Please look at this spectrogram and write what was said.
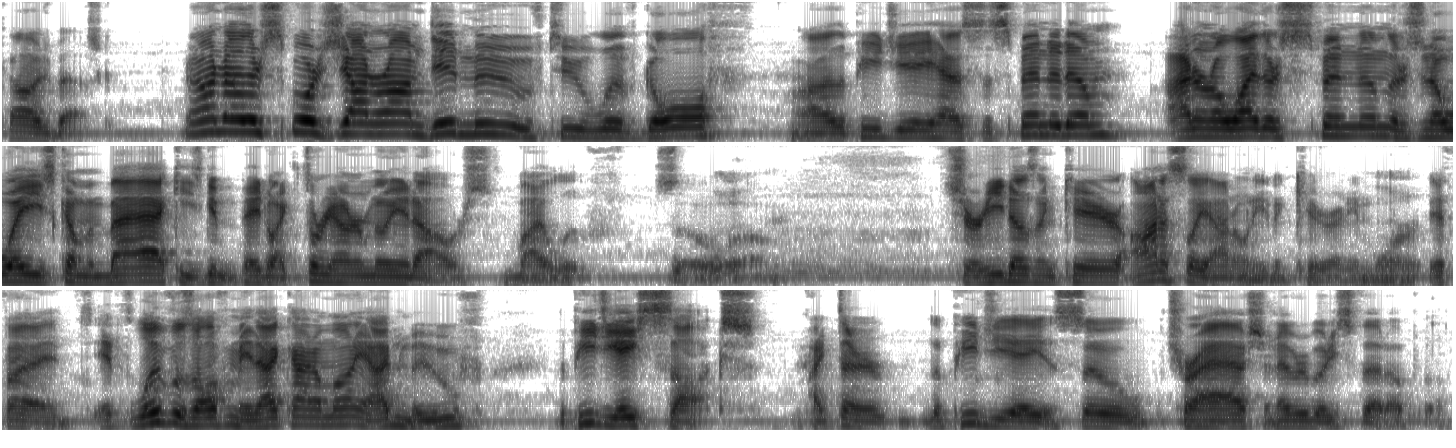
college basketball. Now, in other sports, Jon Rahm did move to LIV golf. Uh, the PGA has suspended him. I don't know why they're suspending him. There's no way he's coming back. He's getting paid like three hundred million dollars by LIV. So um, sure, he doesn't care. Honestly, I don't even care anymore. If I if LIV was offering me that kind of money, I'd move. The PGA sucks. Like they're the PGA is so trash, and everybody's fed up with. them.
